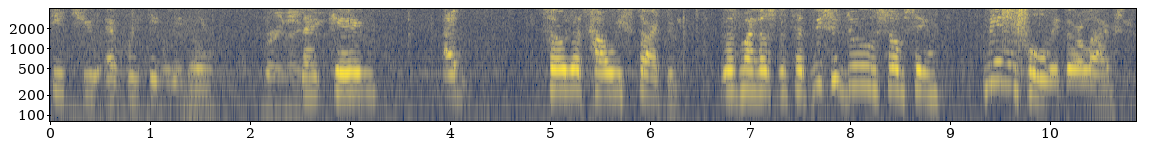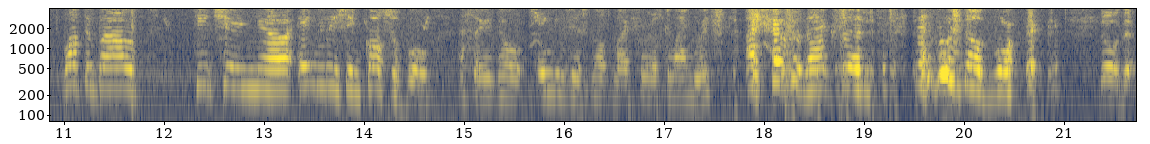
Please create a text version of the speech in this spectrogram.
teach you everything we know. Very nice. They came, and so that's how we started. Because my husband said, we should do something meaningful with our lives. What about teaching uh, English in Kosovo? I said, you know, English is not my first language. I have an accent. that would not work. No, that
